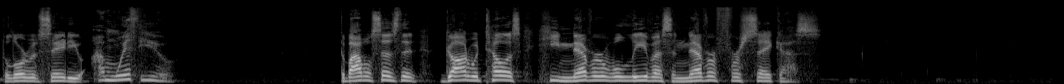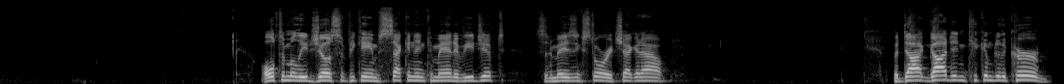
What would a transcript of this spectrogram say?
the Lord would say to you, I'm with you. The Bible says that God would tell us he never will leave us and never forsake us. Ultimately, Joseph became second in command of Egypt. It's an amazing story. Check it out. But God didn't kick him to the curb.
